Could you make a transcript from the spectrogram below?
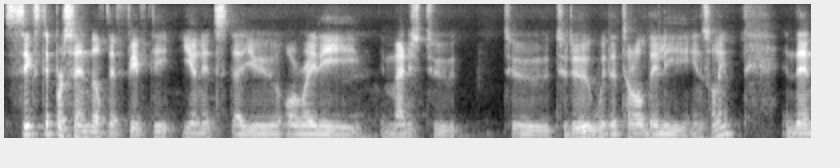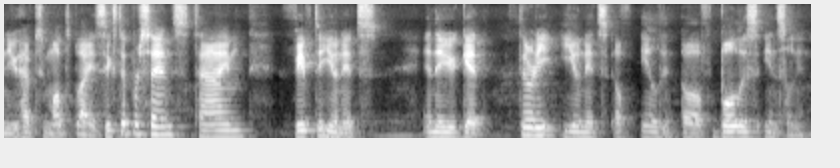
60% of the 50 units that you already managed to, to, to do with the total daily insulin. And then you have to multiply 60% time 50 units, and then you get 30 units of, of bolus insulin.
